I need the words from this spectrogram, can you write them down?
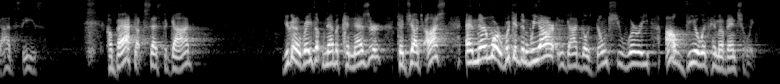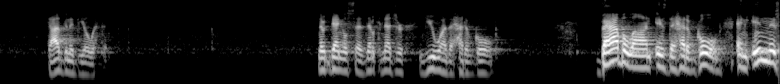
God sees. Habakkuk says to God, you're going to raise up Nebuchadnezzar to judge us, and they're more wicked than we are? And God goes, Don't you worry, I'll deal with him eventually. God's going to deal with it. Daniel says, Nebuchadnezzar, you are the head of gold. Babylon is the head of gold. And in this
